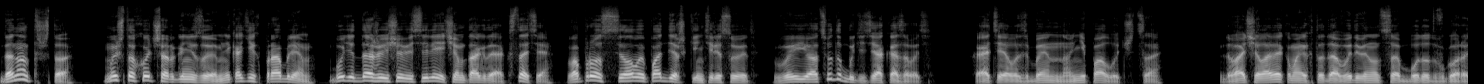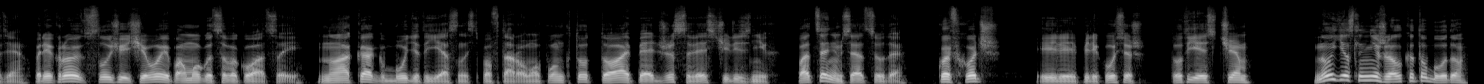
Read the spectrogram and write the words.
«Да нам-то что? Мы что хочешь организуем, никаких проблем. Будет даже еще веселее, чем тогда. Кстати, вопрос силовой поддержки интересует. Вы ее отсюда будете оказывать?» «Хотелось бы, но не получится. Два человека моих туда выдвинутся, будут в городе. Прикроют в случае чего и помогут с эвакуацией. Ну а как будет ясность по второму пункту, то опять же связь через них. Подтянемся отсюда. Кофе хочешь? Или перекусишь? Тут есть чем. Ну, если не жалко, то буду.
